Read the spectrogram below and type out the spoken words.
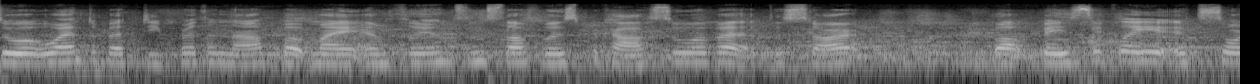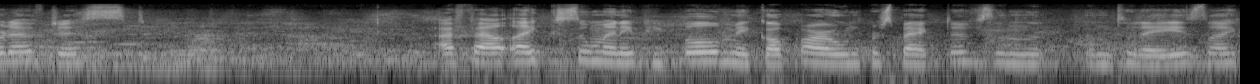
so it went a bit deeper than that, but my influence and stuff was Picasso a bit at the start. But basically, it's sort of just. I felt like so many people make up our own perspectives in, in today's like.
